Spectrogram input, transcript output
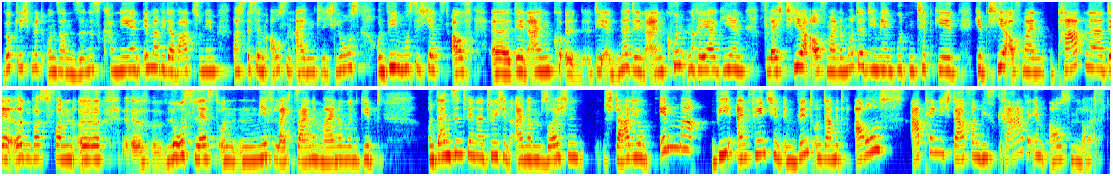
wirklich mit unseren Sinneskanälen immer wieder wahrzunehmen, was ist im Außen eigentlich los und wie muss ich jetzt auf äh, den, einen, äh, die, ne, den einen Kunden reagieren, vielleicht hier auf meine Mutter, die mir einen guten Tipp geht, gibt hier auf meinen Partner, der irgendwas von äh, äh, loslässt und mir vielleicht seine Meinungen gibt. Und dann sind wir natürlich in einem solchen Stadium immer wie ein Fähnchen im Wind und damit aus, abhängig davon, wie es gerade im Außen läuft.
